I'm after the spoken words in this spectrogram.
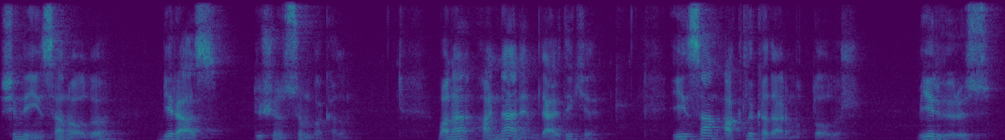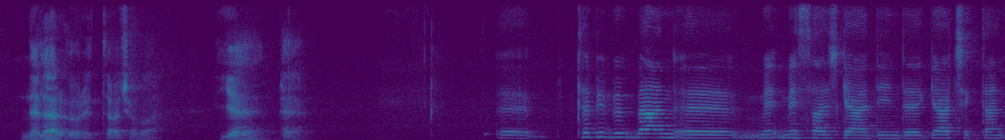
Şimdi insanoğlu biraz düşünsün bakalım. Bana anneannem derdi ki, insan aklı kadar mutlu olur. Bir virüs neler öğretti acaba? Y.P. Ee, tabii ben e, me- mesaj geldiğinde gerçekten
